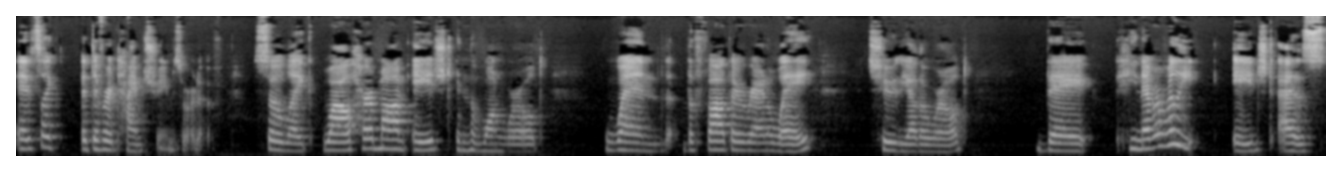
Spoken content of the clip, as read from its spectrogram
it's like a different time stream sort of. So like while her mom aged in the one world when the father ran away to the other world, they he never really aged as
